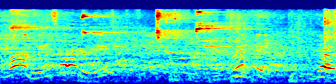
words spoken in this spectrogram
Come on, man. It's harder, dude. Rip it. You got it, man. You got it.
